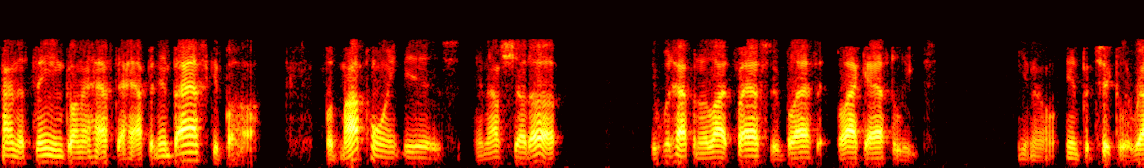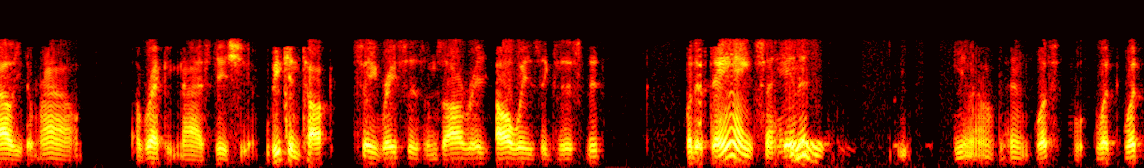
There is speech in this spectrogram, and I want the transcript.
kind of theme going to have to happen in basketball? But my point is, and I'll shut up, it would happen a lot faster if black, black athletes, you know, in particular, rallied around a recognized issue. We can talk, say racism's already always existed, but if they ain't saying it, you know, then what's what what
